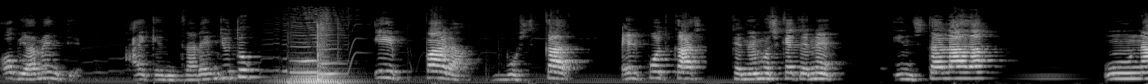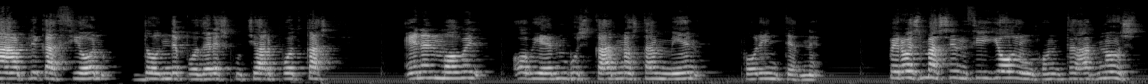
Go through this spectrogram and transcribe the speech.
obviamente hay que entrar en YouTube y para buscar el podcast tenemos que tener instalada una aplicación donde poder escuchar podcast en el móvil o bien buscarnos también por internet. Pero es más sencillo encontrarnos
